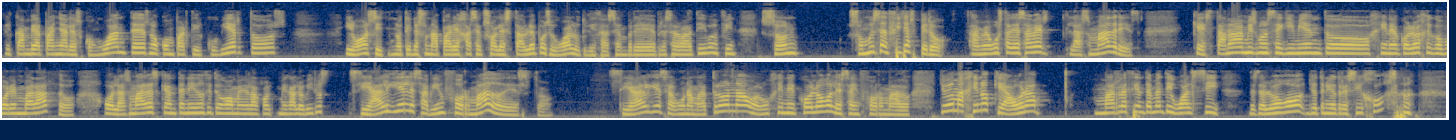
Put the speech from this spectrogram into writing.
el cambiar pañales con guantes, no compartir cubiertos. Y luego, si no tienes una pareja sexual estable, pues igual utiliza siempre preservativo. En fin, son, son muy sencillas, pero a mí me gustaría saber, las madres que están ahora mismo en seguimiento ginecológico por embarazo o las madres que han tenido un citomegalovirus, si alguien les había informado de esto. Si alguien, si alguna matrona o algún ginecólogo les ha informado. Yo me imagino que ahora, más recientemente, igual sí. Desde luego, yo he tenido tres hijos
